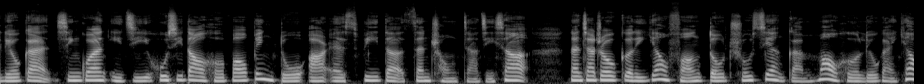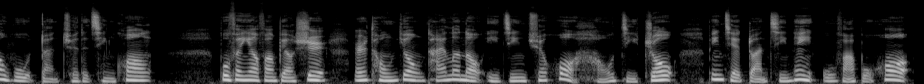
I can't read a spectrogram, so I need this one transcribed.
流感、新冠以及呼吸道合胞病毒 （RSV） 的三重夹击下，南加州各地药房都出现感冒和流感药物短缺的情况。部分药房表示，儿童用 Tylenol 已经缺货好几周，并且短期内无法补货。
